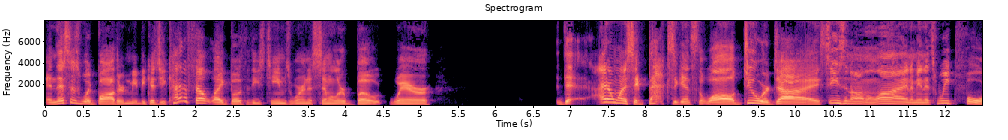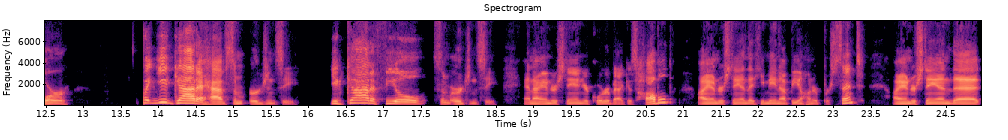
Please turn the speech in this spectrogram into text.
and this is what bothered me because you kind of felt like both of these teams were in a similar boat where the, I don't want to say backs against the wall, do or die, season on the line. I mean, it's week four, but you got to have some urgency. You got to feel some urgency. And I understand your quarterback is hobbled. I understand that he may not be 100%. I understand that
